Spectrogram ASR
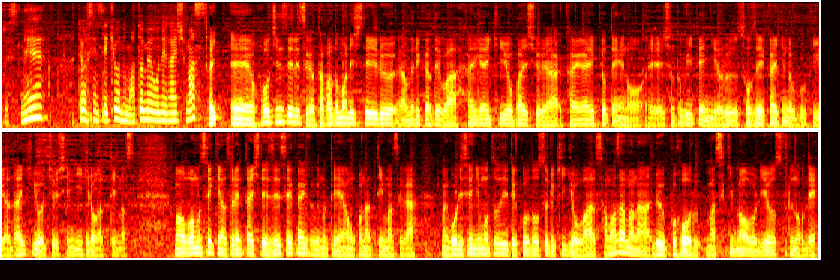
ことですね。では先生今日のまとめをお願いします、はいえー、法人税率が高止まりしているアメリカでは海外企業買収や海外拠点への、えー、所得移転による租税回避の動きが大企業を中心に広がっています。まあ、オバマ政権はそれに対して税制改革の提案を行っていますが、まあ、合理性に基づいて行動する企業はさまざまなループホール、まあ、隙間を利用するので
